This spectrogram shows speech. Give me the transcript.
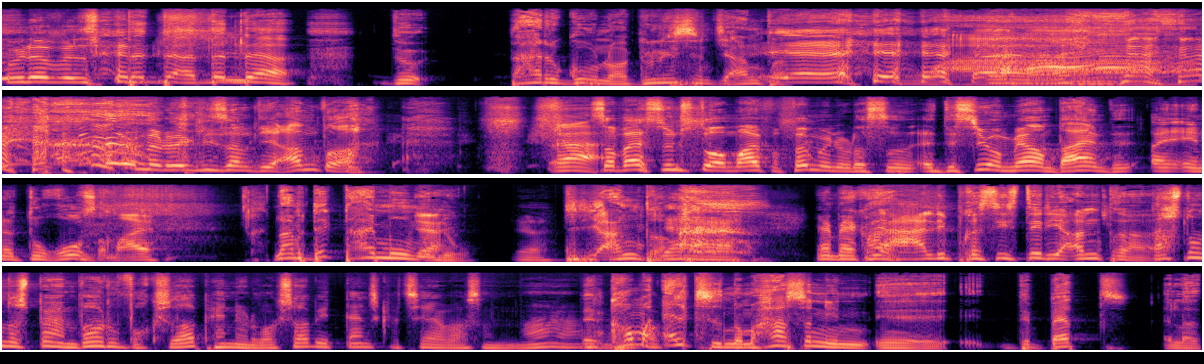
100 procent. Den der, den der. Du, der er du god nok. Du er ligesom de andre. Ja. Men er du ikke ligesom de andre? Ja. Så hvad synes du om mig for fem minutter siden? At Det siger jo mere om dig, end, det, end at du roser mig. Nej, men det er ikke dig, Momen, Ja. jo. Ja. Det er de andre. Ja, Jamen, jeg kan, Ja, lige præcis, det er de andre. Der er også nogen, der spørger, hvor er du vokset op hen? Er du vokset op i et dansk kvarter? Jeg var sådan, nej. Den kommer altid, når man har sådan en øh, debat, eller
